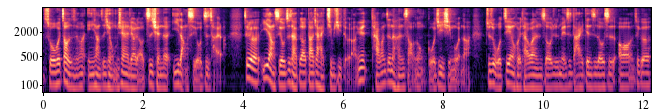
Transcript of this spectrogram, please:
说会造成什么影响之前，我们现在聊聊之前的伊朗石油制裁了。这个伊朗石油制裁，不知道大家还记不记得了？因为台湾真的很少那种国际新闻啊。就是我之前回台湾的时候，就是每次打开电视都是哦，这个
